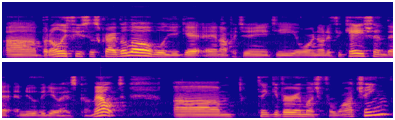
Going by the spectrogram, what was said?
Uh, but only if you subscribe below will you get an opportunity or a notification that a new video has come out. Um, thank you very much for watching,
